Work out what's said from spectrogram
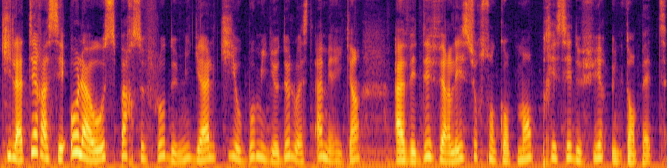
qu'il a terrassé au Laos par ce flot de migales qui, au beau milieu de l'Ouest américain, avait déferlé sur son campement pressé de fuir une tempête.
